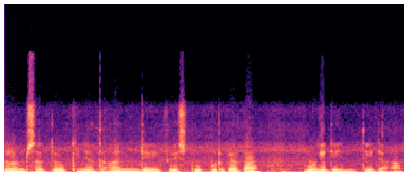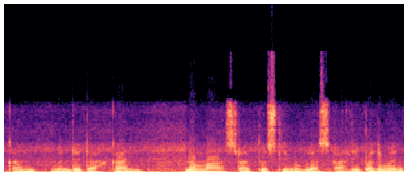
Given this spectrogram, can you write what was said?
dalam satu kenyataan di Facebook berkata Muhyiddin tidak akan mendedahkan nama 115 ahli parlimen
